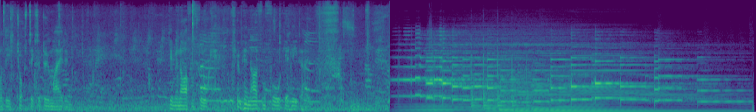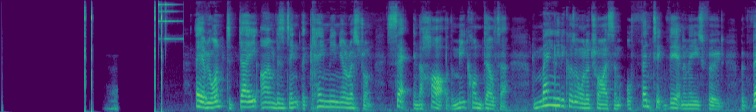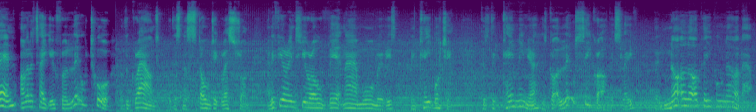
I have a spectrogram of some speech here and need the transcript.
God, these chopsticks are my head in. Give me a knife and fork. Give me a knife and fork any day. Hey everyone, today I'm visiting the K-Minya restaurant set in the heart of the Mekong Delta mainly because I want to try some authentic Vietnamese food but then I'm going to take you for a little tour of the grounds of this nostalgic restaurant and if you're into your old Vietnam War movies then keep watching because the K-Minya has got a little secret up its sleeve that not a lot of people know about.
